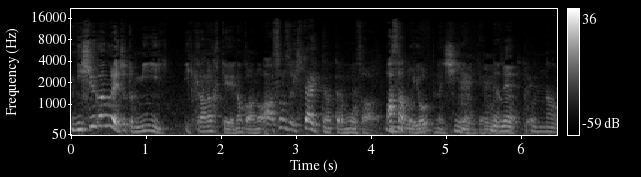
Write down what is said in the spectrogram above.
2週間ぐらいちょっと見に行かなくてなんかあのあそろそろ行きたいってなったらもうさ朝とよ、ね深夜みたいな感じになってて。こんな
